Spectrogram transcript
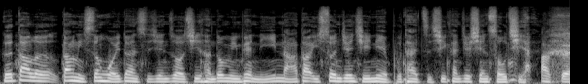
可是到了当你生活一段时间之后，其实很多名片你一拿到一瞬间，其实你也不太仔细看，就先收起来啊。对。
